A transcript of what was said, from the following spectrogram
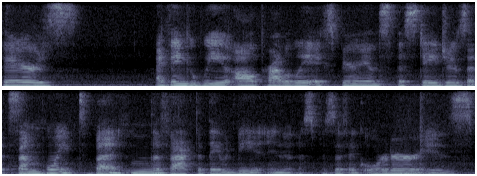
there's. I think we all probably experience the stages at some point, but Mhm. the fact that they would be in a specific order is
